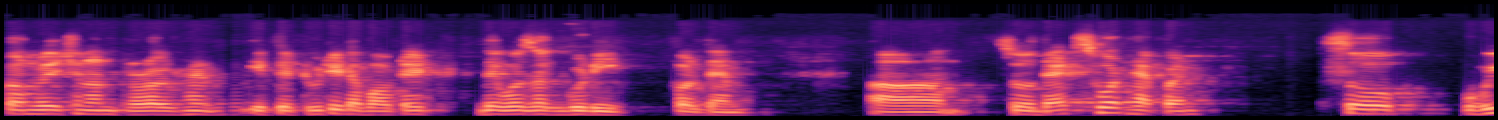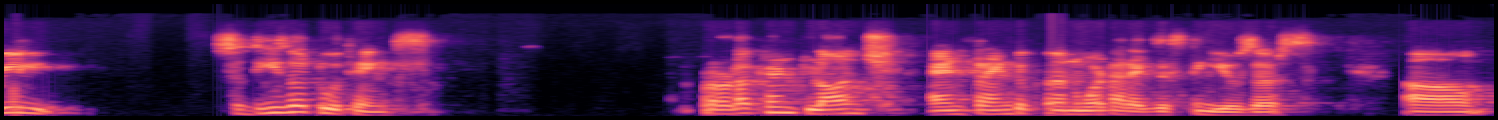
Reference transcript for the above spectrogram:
conversation on product, if they tweeted about it, there was a goodie for them. Um, so that's what happened. So we, so these are two things: product hunt launch and trying to convert our existing users. Um,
